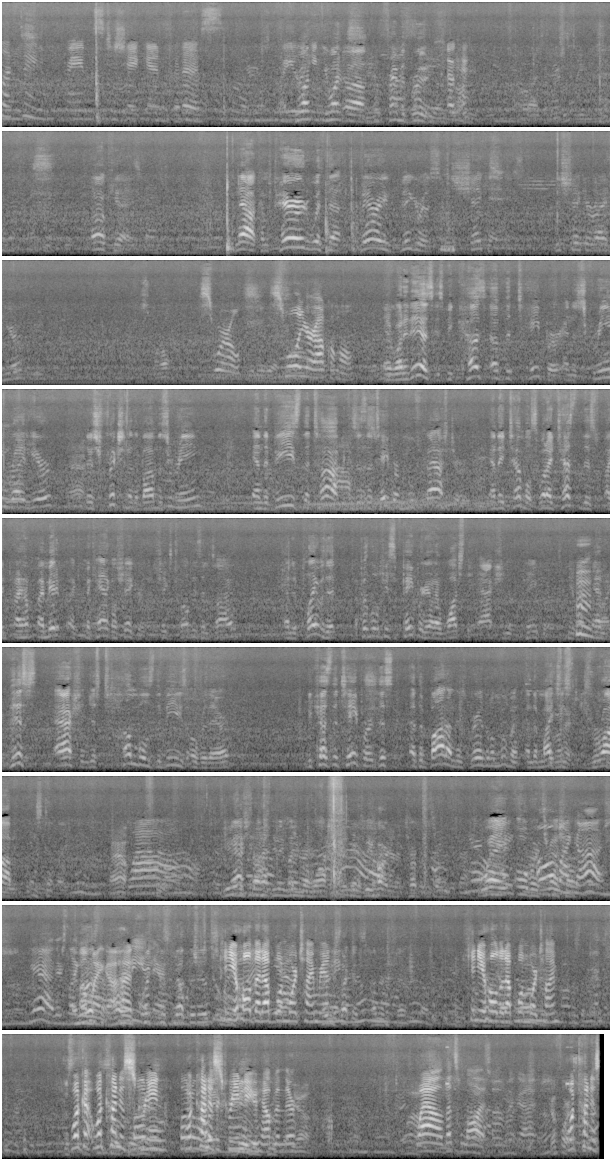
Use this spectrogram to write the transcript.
collecting frames to shake in for this. Are you, you want, you want uh, frame with brood. Okay. Okay. Now, compared with that very vigorous shaking, this shaker right here. Swirl. Swirl. Swirl your alcohol. And what it is, is because of the taper and the screen right here, there's friction at the bottom of the screen, and the bees at the top, because of the taper, move faster, and they tumble. So when I tested this, I, I, have, I made a mechanical shaker that shakes 12 bees at a time, and to play with it, I put a little piece of paper here and I watch the action of the paper. Hmm. And this action just tumbles the bees over there. Because the taper, this at the bottom, there's very little movement, and the mites just drop instantly. Wow. Wow. You actually don't have to do much more washing. It's way harder to turbo. Way over Oh threshold. my gosh. Yeah, there's like Oh my God. How quick this method is? Can you hold that up one more time, Randy? Can you hold it up one more time? What, ki- what kind of screen? What kind of screen do you have in there? Wow, that's a lot. What kind of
